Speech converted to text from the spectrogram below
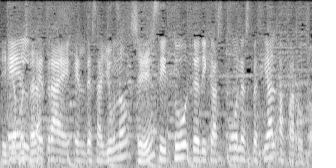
¿Y qué Él apuesta era? te trae el desayuno Sí. si tú dedicas un especial a Farruko.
